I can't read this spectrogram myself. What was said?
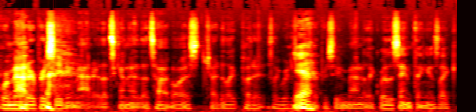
we're matter perceiving matter. That's kind of that's how I've always tried to like put it. It's like we're just Yeah. matter perceiving matter. Like we're the same thing as like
